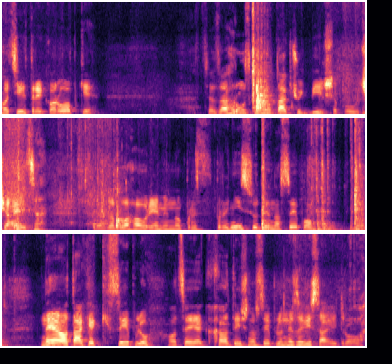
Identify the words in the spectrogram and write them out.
Оці три коробки. Це загрузка, ну так чуть більше виходить. Я заблаговременно приніс сюди, насипав. Не отак, як сиплю, оце як хаотично сиплю, не завісають дрова.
